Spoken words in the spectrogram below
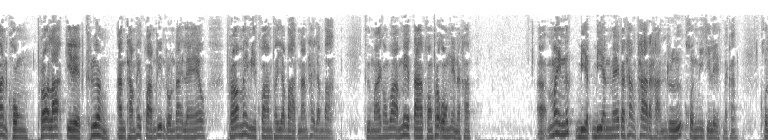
มั่นคง เพราะละกิเลสเครื่องอันทำให้ความดิ้นรนได้แล้ว เพราะไม่มีความพยาบาทนั้นให้ลำบาก คือหมายความว่าเมตตาของพระองค์เนี่ยนะครับ ไม่นึกเบียดเบียนแม้กระทั่งพระอรหันต์หรือคนมีกิเลสนะครับ คน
